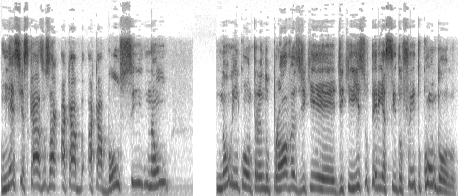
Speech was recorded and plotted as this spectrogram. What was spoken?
nesses casos acab, acabou-se não não encontrando provas de que, de que isso teria sido feito com dolo.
